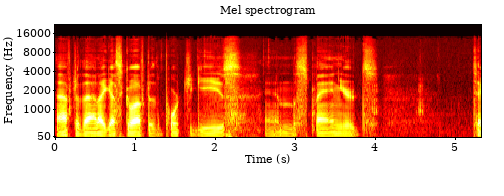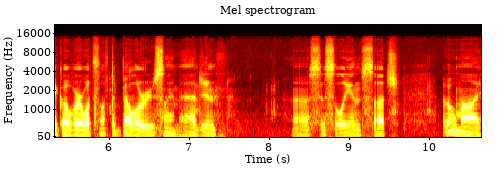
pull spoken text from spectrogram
after that, I guess, go after the Portuguese and the Spaniards. Take over what's left of Belarus, I imagine. Uh, Sicily and such. Oh my.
